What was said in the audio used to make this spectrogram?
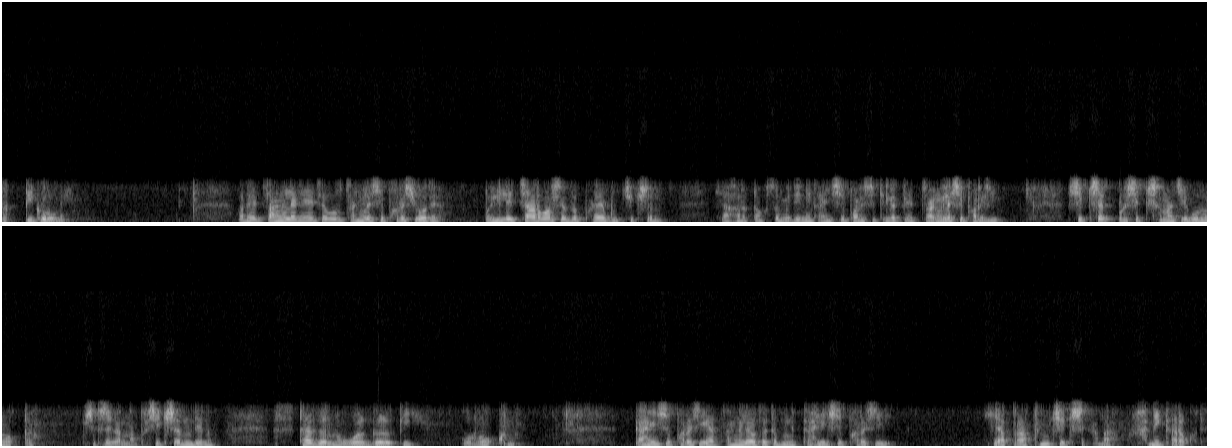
सक्ती करू नये. आता चांगल्या याच्यावर चांगल्या शिफारशी होत्या. पहिले चार वर्षाचं पायाभूत शिक्षण या हरटॉक समितीने काही शिफारशी केल्या. त्या चांगल्या शिफारशी. शिक्षक प्रशिक्षणाची गुणवत्ता शिक्षकांना प्रशिक्षण देणं स्थगन व गळती रोखणं. काही शिफारशी ह्या चांगल्या होत्या पण काही शिफारशी ह्या प्राथमिक शिक्षकाला हानिकारक होत्या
